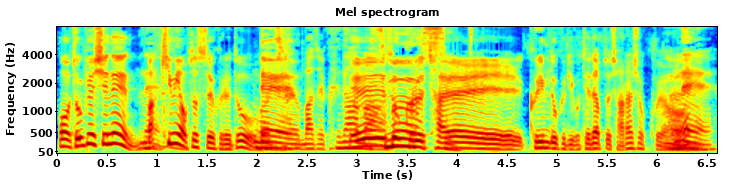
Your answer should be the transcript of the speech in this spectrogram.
어, 동표 씨는 네. 막힘이 없었어요, 그래도. 네, 맞아요. 그나마. 계속 그를 smooth. 잘 그림도 그리고 대답도 잘 하셨고요. 네.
